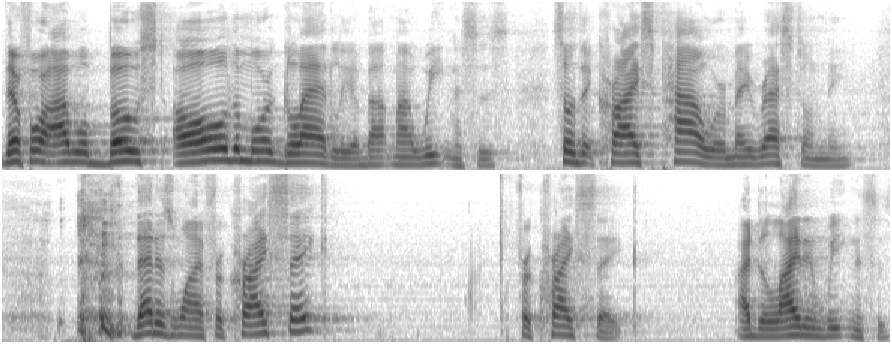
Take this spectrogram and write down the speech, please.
Therefore, I will boast all the more gladly about my weaknesses, so that Christ's power may rest on me. that is why, for Christ's sake, for Christ's sake, I delight in weaknesses,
